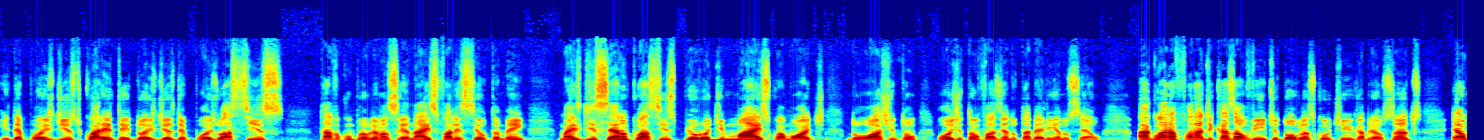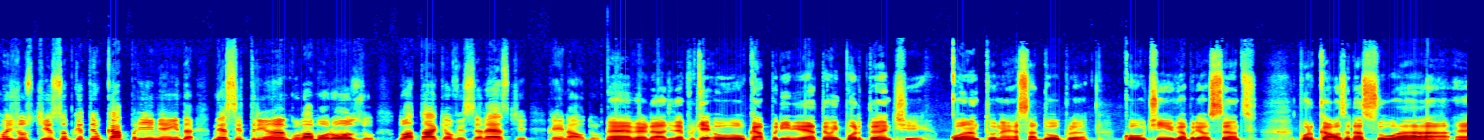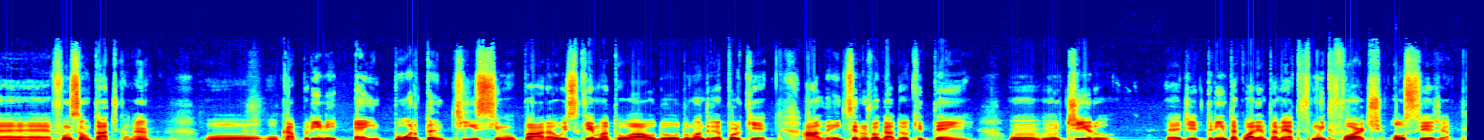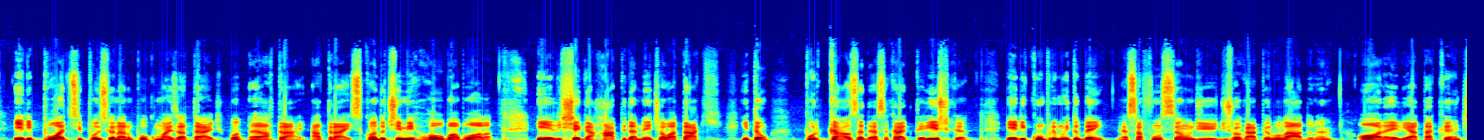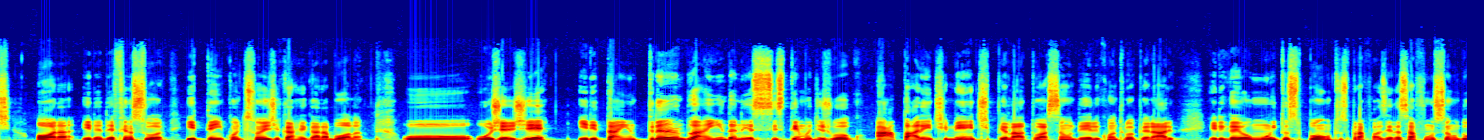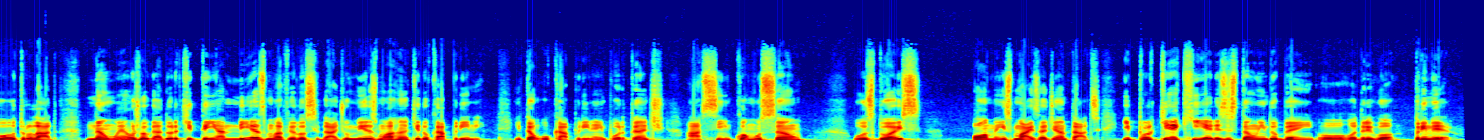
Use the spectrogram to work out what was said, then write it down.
E depois disso, 42 dias depois, o Assis estava com problemas renais, faleceu também, mas disseram que o Assis piorou demais com a morte do Washington, hoje estão fazendo tabelinha no céu. Agora, falar de Casal 20, Douglas Coutinho e Gabriel Santos é uma injustiça porque tem o Caprini ainda nesse triângulo amoroso do ataque ao Viceleste, Reinaldo. É verdade, né? Porque o, Caprini é tão importante quanto né, essa dupla Coutinho e Gabriel Santos por causa da sua é, função tática, né? O, o Caprini é importantíssimo para o esquema atual do, do Londrina. Por quê? Além de ser um jogador que tem um, um tiro é, de 30, 40 metros muito forte, ou seja, ele pode se posicionar um pouco mais tarde, é, atrás, quando o time rouba a bola, ele chega rapidamente ao ataque. Então, por causa dessa característica, ele cumpre muito bem essa função de, de jogar pelo lado, né? Ora ele é atacante, ora ele é defensor e tem condições de carregar a bola. O, o GG ele está entrando ainda nesse sistema de jogo. Aparentemente, pela atuação dele contra o Operário, ele ganhou muitos pontos para fazer essa função do outro lado. Não é um jogador que tem a mesma velocidade, o mesmo arranque do Caprini. Então, o Caprini é importante, assim como são os dois homens mais adiantados. E por que que eles estão indo bem, o Rodrigo? Primeiro,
